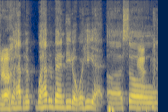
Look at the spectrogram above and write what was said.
Ugh. what happened to what happened to Bandito? Where he at? Uh, so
